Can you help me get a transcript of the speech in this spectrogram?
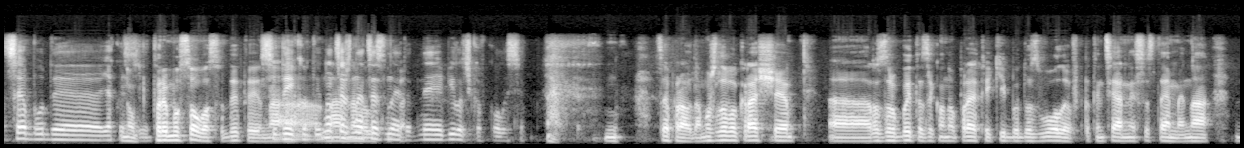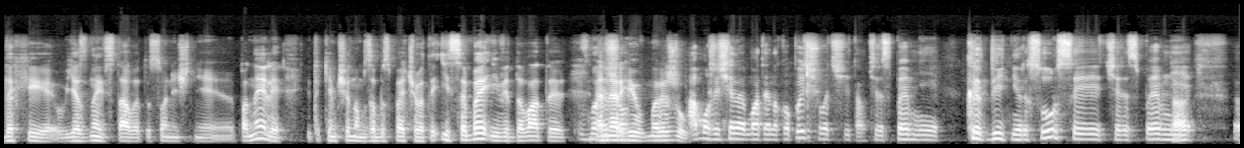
це буде якось Ну, примусово сидити Сюди на, на Ну це ж на це ж не, білочка в колесі. Це правда. Можливо, краще розробити законопроект, який би дозволив потенціальні системи на дахи в'язниць ставити сонячні панелі і таким чином забезпечувати і себе, і віддавати В енергію в мережу. А може ще мати накопичувачі там через певні кредитні ресурси, через певні Так. е,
